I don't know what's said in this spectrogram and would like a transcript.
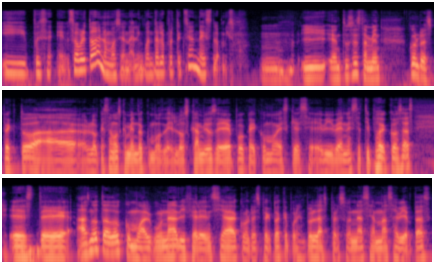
y pues eh, sobre todo en lo emocional, en cuanto a la protección es lo mismo. Mm, y entonces también con respecto a lo que estamos cambiando como de los cambios de época y cómo es que se vive en este tipo de cosas, este, ¿has notado como alguna diferencia con respecto a que por ejemplo las personas sean más abiertas,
